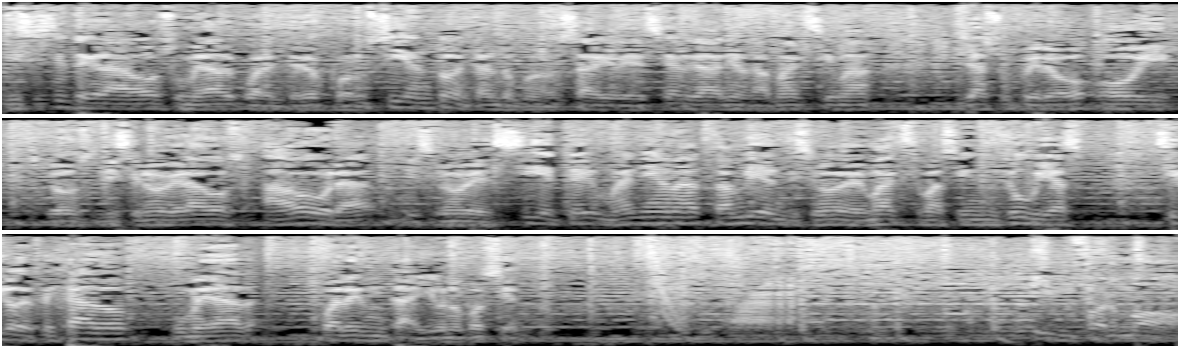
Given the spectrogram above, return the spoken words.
17 grados, humedad 42%, en tanto Buenos Aires y años la máxima ya superó hoy los 19 grados, ahora 19.7, mañana también 19 de máxima sin lluvias, cielo despejado, humedad 41%. Informó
